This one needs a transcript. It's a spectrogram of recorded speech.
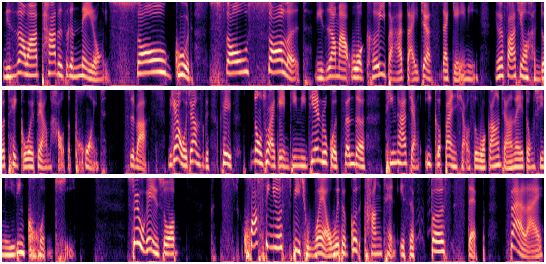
你知道吗？他的这个内容 is so good，so solid，你知道吗？我可以把它 digest 再给你，你会发现有很多 take away 非常好的 point，是吧？你看我这样子可以弄出来给你听。你今天如果真的听他讲一个半小时，我刚刚讲的那些东西，你一定困 key。所以我跟你说。Crafting your speech well with a good content is a first step。再来，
